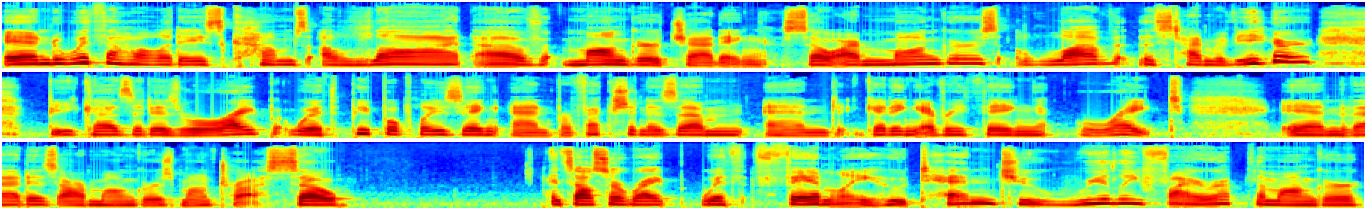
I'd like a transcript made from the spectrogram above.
And with the holidays comes a lot of monger chatting. So, our mongers love this time of year because it is ripe with people pleasing and perfectionism and getting everything right. And that is our mongers mantra. So, it's also ripe with family who tend to really fire up the monger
